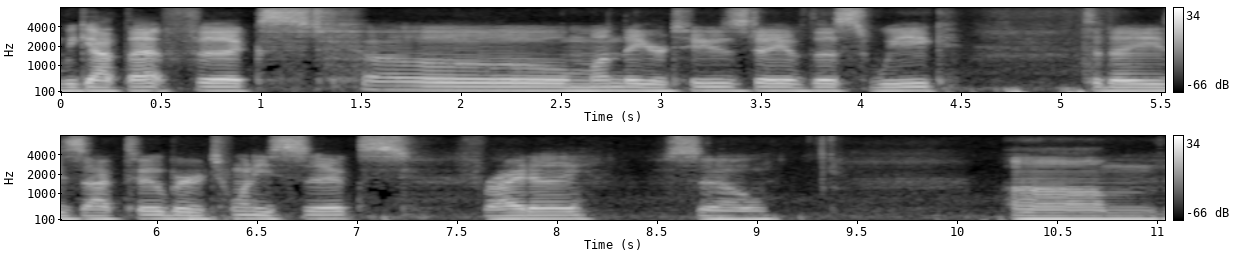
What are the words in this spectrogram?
we got that fixed oh monday or tuesday of this week. Today's october 26th friday so um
